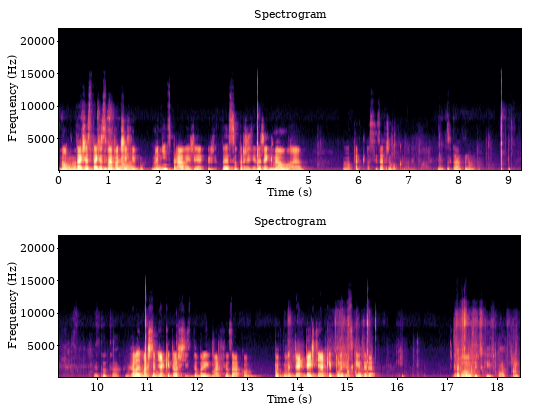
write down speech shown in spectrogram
No, no takže, takže jsme pak všichni, jako... no nic právě, že, jako, že to je super, že ti to řeknou a no tak asi zavřu okna nebo Je to tak, no. Je to tak, no. Hele, máš tam nějaký další dobrý Marfil zákon? Pojďme, dej, dej ještě nějaký politický teda. Nebo... Tak politický zpátky.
